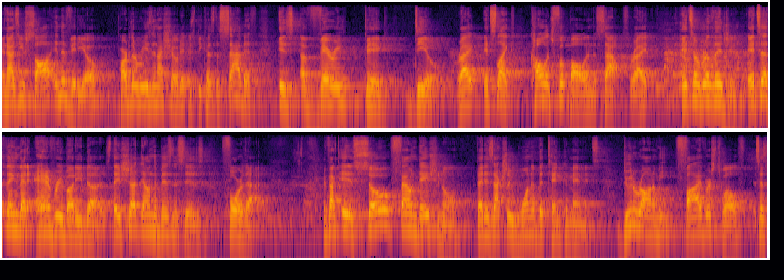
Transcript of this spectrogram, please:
And as you saw in the video, part of the reason I showed it is because the Sabbath is a very big deal, right? It's like college football in the South, right? It's a religion, it's a thing that everybody does. They shut down the businesses for that. In fact, it is so foundational that it's actually one of the Ten Commandments. Deuteronomy 5, verse 12, it says,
